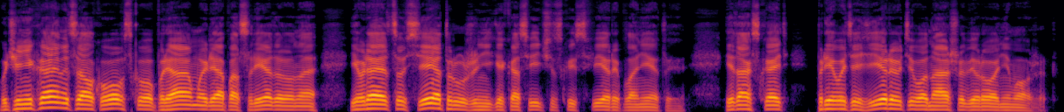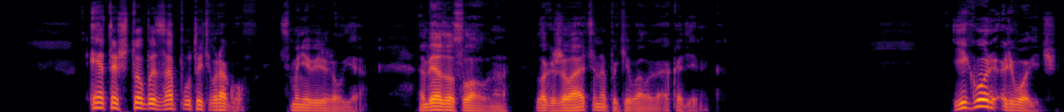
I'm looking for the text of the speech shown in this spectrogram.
Учениками Циолковского прямо или опосредованно являются все труженики космической сферы планеты, и, так сказать, приватизировать его наше бюро не может. — Это чтобы запутать врагов, — сманеврировал я. — Безусловно, — благожелательно покивал академик. «Егор Львович,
